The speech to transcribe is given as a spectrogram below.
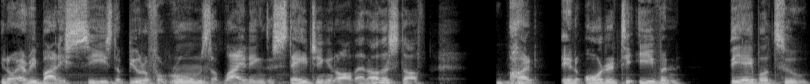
you know, everybody sees the beautiful rooms, the lighting, the staging, and all that other stuff. But in order to even be able to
